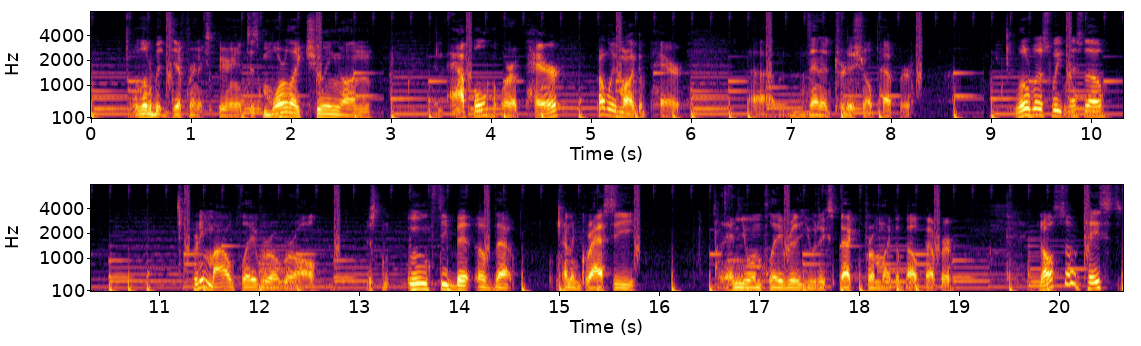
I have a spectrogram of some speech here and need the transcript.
a little bit different experience. It's more like chewing on an apple or a pear, probably more like a pear um, than a traditional pepper. A little bit of sweetness though, pretty mild flavor overall. Just an incy bit of that kind of grassy annuum flavor that you would expect from like a bell pepper. It also tastes,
